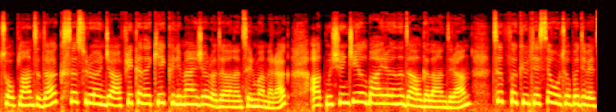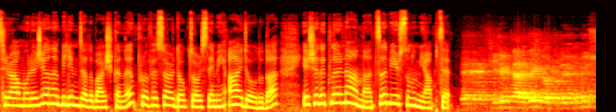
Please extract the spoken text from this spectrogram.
Toplantıda kısa süre önce Afrika'daki Kilimanjaro Dağı'na tırmanarak 60. yıl bayrağını dalgalandıran Tıp Fakültesi Ortopedi ve Travmoloji Anabilim Dalı Başkanı Profesör Doktor Semih Aydoğdu da yaşadıklarını anlattığı bir sunum yaptı. e, filmlerde gördüğümüz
